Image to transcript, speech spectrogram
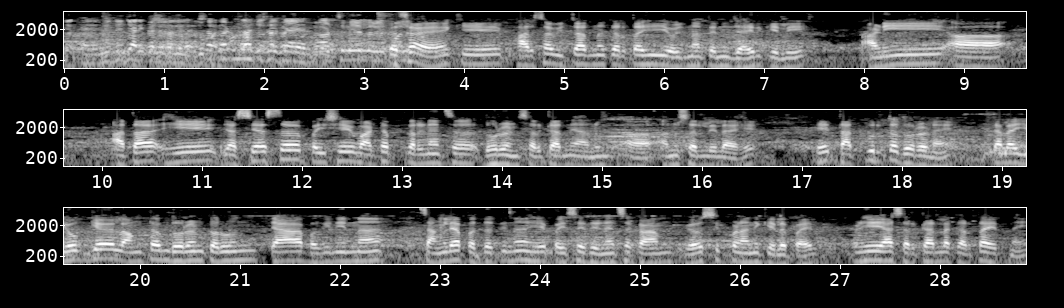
निर्णय जारी करण्यात आलेला आहे. कसं आहे की फारसा विचार न करता ही योजना त्यांनी जाहीर केली आणि आता हे जास्तीत जास्त पैसे वाटप करण्याचं धोरण सरकारने अनु अनुसरलेलं आहे. हे तात्पुरतं धोरण आहे. त्याला योग्य लाँग टर्म धोरण करून त्या भगिनींना चांगल्या पद्धतीनं हे पैसे देण्याचं काम व्यवस्थितपणाने केलं पाहिजे. पण हे या सरकारला करता येत नाही.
